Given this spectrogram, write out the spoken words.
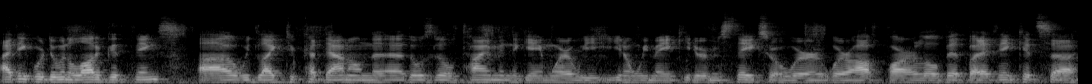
I think we're doing a lot of good things. Uh, we'd like to cut down on the, those little time in the game where we, you know, we make either mistakes or we're we're off par a little bit. But I think it's uh,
